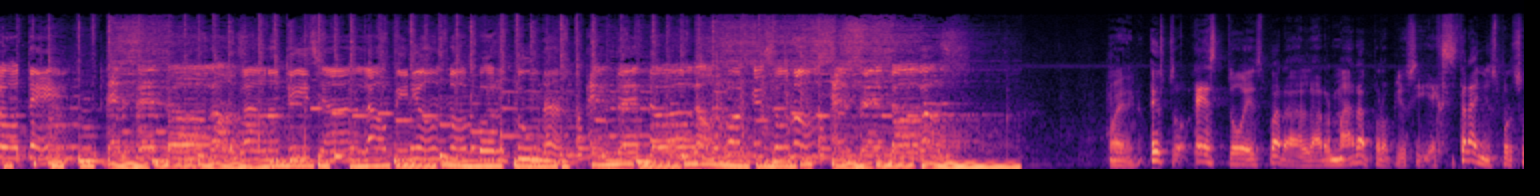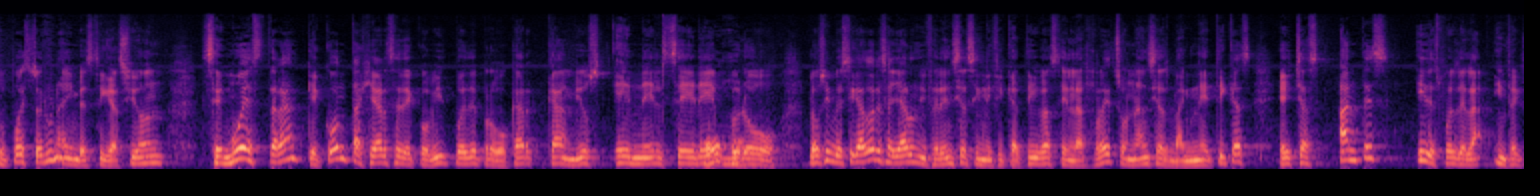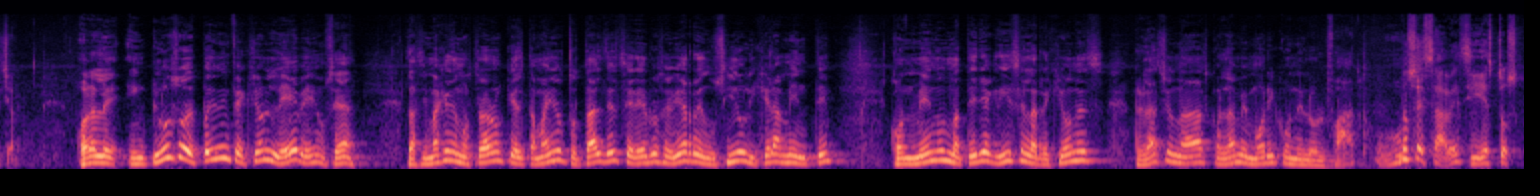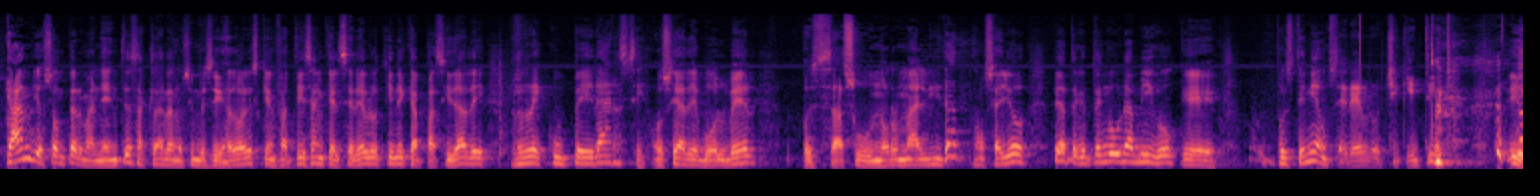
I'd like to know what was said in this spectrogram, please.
Bueno, esto, esto es para alarmar a propios y extraños. Por supuesto, en una investigación se muestra que contagiarse de COVID puede provocar cambios en el cerebro. Los investigadores hallaron diferencias significativas en las resonancias magnéticas hechas antes y después de la infección. Órale, incluso después de una infección leve, o sea, las imágenes mostraron que el tamaño total del cerebro se había reducido ligeramente con menos materia gris en las regiones relacionadas con la memoria y con el olfato. No se sabe si estos cambios son permanentes, aclaran los investigadores que enfatizan que el cerebro tiene capacidad de recuperarse, o sea, de volver pues a su normalidad. O sea, yo, fíjate que tengo un amigo que pues tenía un cerebro chiquitito y,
